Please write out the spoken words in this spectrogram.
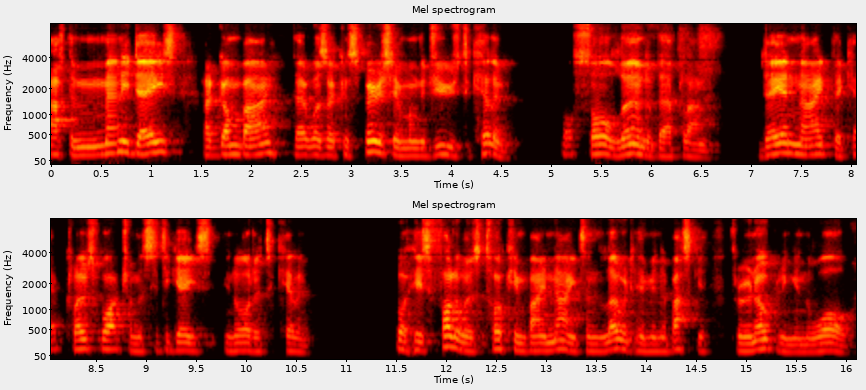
After many days had gone by, there was a conspiracy among the Jews to kill him. But Saul learned of their plan Day and night they kept close watch on the city gates in order to kill him. But his followers took him by night and lowered him in a basket through an opening in the wall.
